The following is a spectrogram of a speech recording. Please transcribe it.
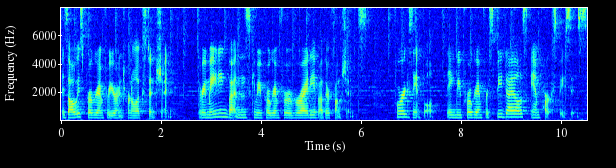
is always programmed for your internal extension. The remaining buttons can be programmed for a variety of other functions. For example, they can be programmed for speed dials and park spaces.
